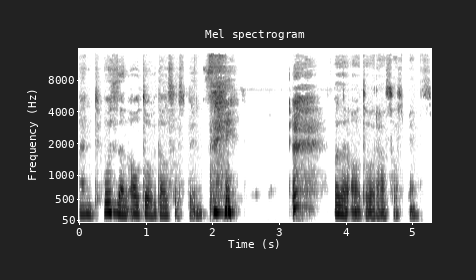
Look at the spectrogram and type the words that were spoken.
And what is an author without suspense? What's an author without suspense?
